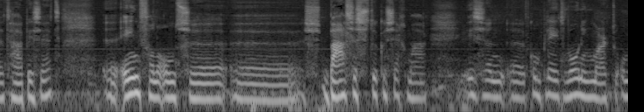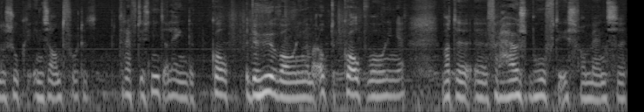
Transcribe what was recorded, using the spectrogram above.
het HPZ. Eh een van onze eh, basisstukken, zeg maar, is een eh, compleet woningmarktonderzoek in Zandvoort. Het betreft dus niet alleen de, koop, de huurwoningen, maar ook de koopwoningen. Wat de eh, verhuisbehoefte is van mensen.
